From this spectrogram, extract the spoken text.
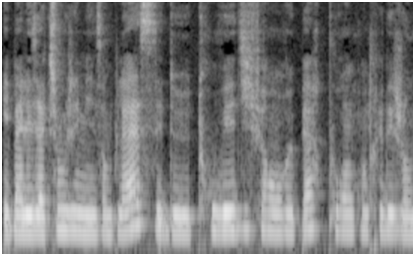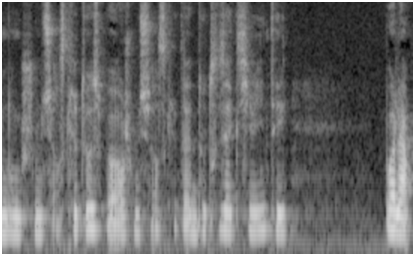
et bah, les actions que j'ai mises en place, c'est de trouver différents repères pour rencontrer des gens. Donc je me suis inscrite au sport, je me suis inscrite à d'autres activités. Voilà.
